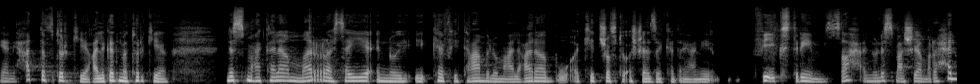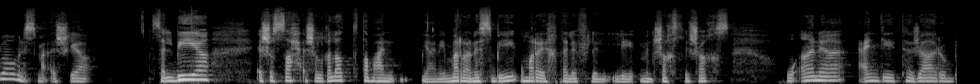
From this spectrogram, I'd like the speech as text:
يعني حتى في تركيا على قد ما تركيا نسمع كلام مرة سيء إنه كيف يتعاملوا مع العرب. وأكيد شفتوا أشياء زي كذا يعني في اكستريمز صح؟ إنه نسمع أشياء مرة حلوة ونسمع أشياء سلبية. إيش الصح إيش الغلط؟ طبعا يعني مرة نسبي ومرة يختلف من شخص لشخص. وأنا عندي تجارب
